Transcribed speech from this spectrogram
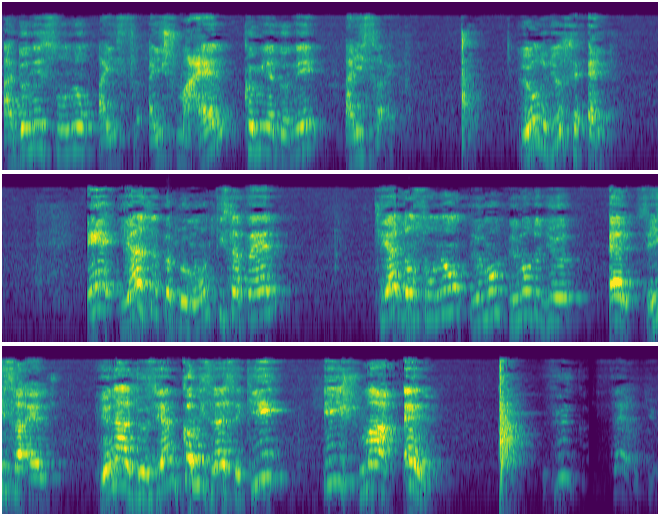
a donné son nom à, Isra- à Ishmaël comme il a donné à Israël. Le nom de Dieu, c'est elle. Et il y a seul peuple au monde qui s'appelle, qui a dans son nom le, nom de Dieu. Elle, c'est Israël. Il y en a un deuxième, comme Israël, c'est qui? Ishmaël vu qu'il sert Dieu.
